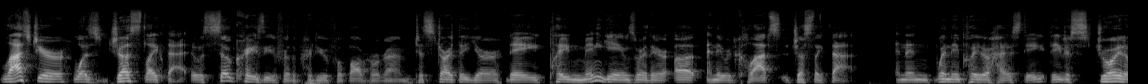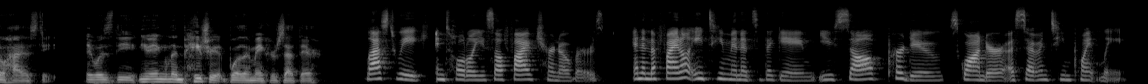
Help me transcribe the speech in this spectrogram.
Last year was just like that. It was so crazy for the Purdue football program to start the year. They played many games where they were up and they would collapse just like that. And then when they played Ohio State, they destroyed Ohio State. It was the New England Patriot Boilermakers out there. Last week, in total, you saw five turnovers. And in the final 18 minutes of the game, you saw Purdue squander a 17 point lead.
